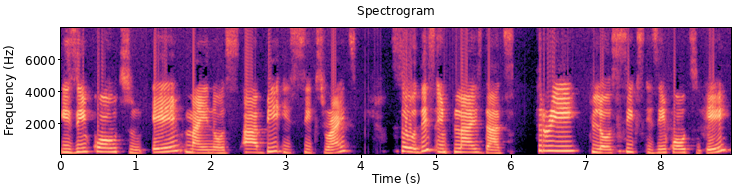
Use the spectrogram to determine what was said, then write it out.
is equal to a minus our b is 6, right? So this implies that 3 plus 6 is equal to A.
